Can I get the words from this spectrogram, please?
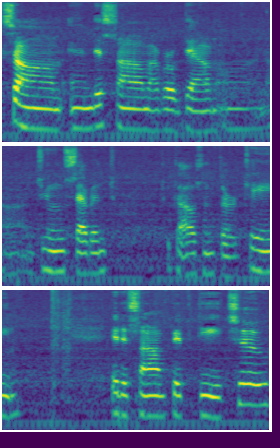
psalm. And this psalm I wrote down on uh, June 7th, 2013. It is Psalm 52.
